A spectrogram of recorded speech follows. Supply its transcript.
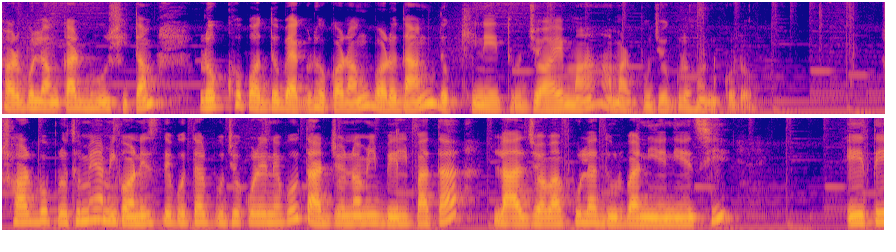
সর্বলঙ্কার ভূষিতম রক্ষপদ্ম ব্যাঘ্রকরং বরদাং দক্ষিণে তু জয় মা, আমার পুজো গ্রহণ করো। সর্বপ্রথমে আমি গণেশ দেবতার পুজো করে নেব। তার জন্য আমি বেলপাতা, লাল জবা ফুল আর দুর্বা নিয়ে নিয়েছি। এতে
